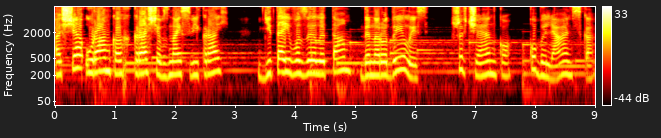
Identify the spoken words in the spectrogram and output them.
А ще у рамках краще взнай свій край дітей возили там, де народились Шевченко, Кобилянська,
